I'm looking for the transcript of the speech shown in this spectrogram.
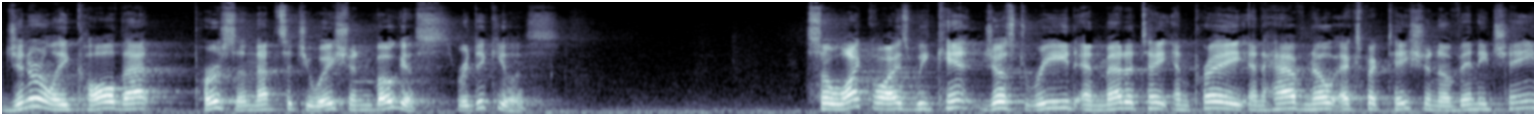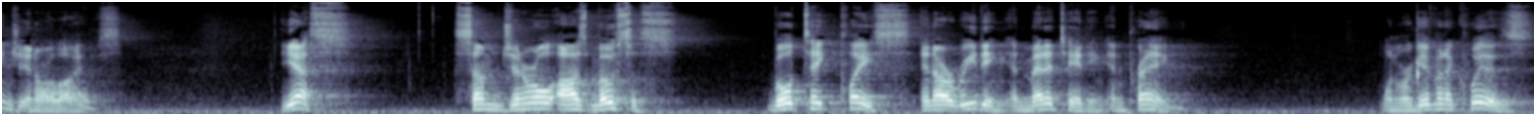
generally call that person, that situation, bogus, ridiculous. So, likewise, we can't just read and meditate and pray and have no expectation of any change in our lives. Yes, some general osmosis will take place in our reading and meditating and praying. When we're given a quiz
